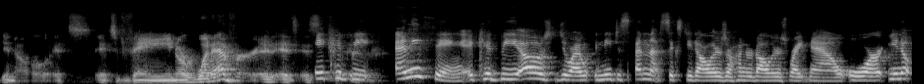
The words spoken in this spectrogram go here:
you know it's it's vain or whatever. It, it's, it's it could be anything. It could be oh do i need to spend that $60 or $100 right now? Or you know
